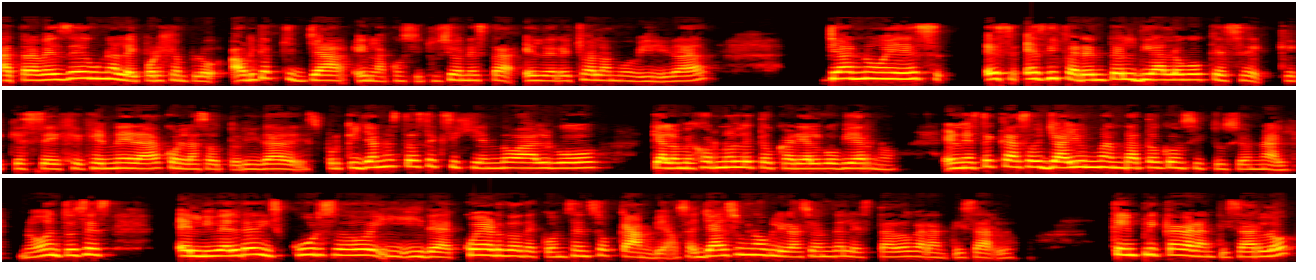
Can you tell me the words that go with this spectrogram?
a través de una ley, por ejemplo, ahorita que ya en la Constitución está el derecho a la movilidad, ya no es, es, es diferente el diálogo que se, que, que se genera con las autoridades, porque ya no estás exigiendo algo que a lo mejor no le tocaría al gobierno. En este caso ya hay un mandato constitucional, ¿no? Entonces, el nivel de discurso y, de acuerdo, de consenso cambia. O sea, ya es una obligación del Estado garantizarlo. ¿Qué implica garantizarlo?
